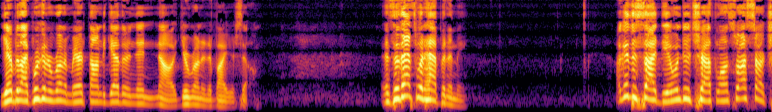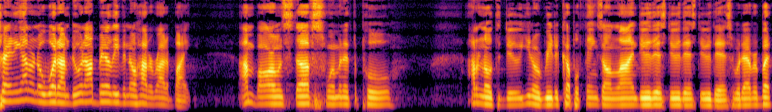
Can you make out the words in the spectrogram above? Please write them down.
You ever be like, we're going to run a marathon together, and then no, you're running it by yourself. And so that's what happened to me. I get this idea. I want to do a triathlon. So I start training. I don't know what I'm doing. I barely even know how to ride a bike. I'm borrowing stuff, swimming at the pool. I don't know what to do. You know, read a couple things online, do this, do this, do this, whatever. But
